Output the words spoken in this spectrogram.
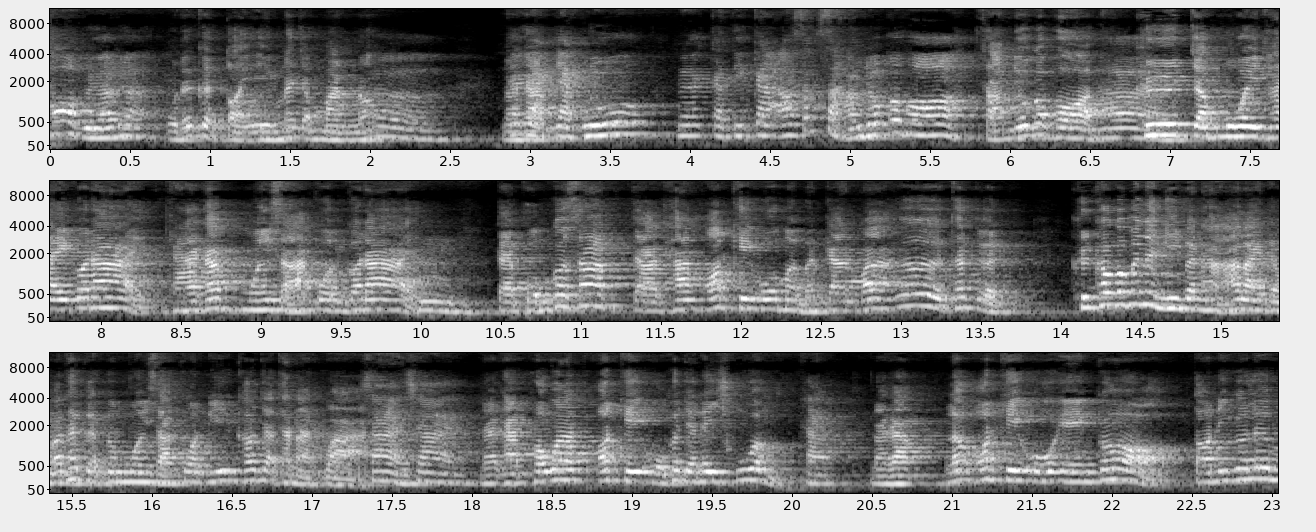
ชอบอยู่แล้วด้วยโอ้ถ้าเกิดต่อยเองน่าจะมันเนาะ เออนะก็คอรับยากอยากรู้นะกติกาเอาสักสามยกก็พอ สามยกก็พอ อ่าคือจะมวยไทยก็ได้ครับ นะครับมวยสากลก็ได้ อืม แต่ผมก็ทราบจากทางออสเคโอมาเหมือนกันว่า เออ ถ้าเกิด คือเขาก็ไม่ได้มีปัญหาอะไรแต่ว่าถ้าเกิดเป็นมวยสากลนี้เขาจะถนัดกว่าใช่ใช่นะครับเพราะว่าออสเคโอเขาจะได้ช่วงครับนะครับแล้วออสเคโอเองก็ตอนนี้ก็เริ่ม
